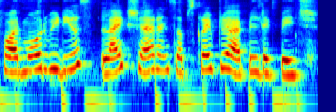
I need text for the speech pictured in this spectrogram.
For more videos, like, share and subscribe to Apple Tech page.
